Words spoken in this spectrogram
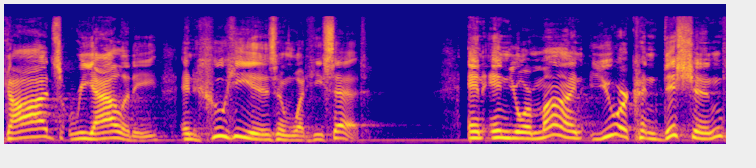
God's reality and who he is and what he said. And in your mind, you are conditioned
